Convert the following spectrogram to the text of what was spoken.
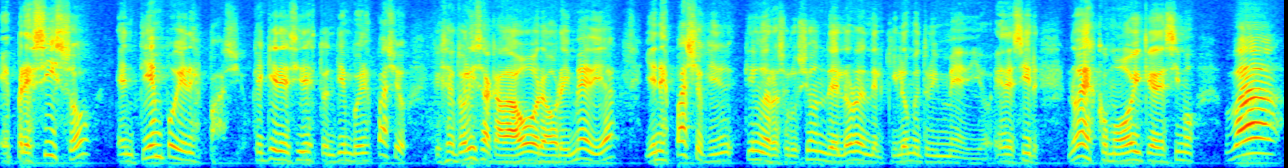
eh, preciso en tiempo y en espacio. ¿Qué quiere decir esto en tiempo y en espacio? Que se actualiza cada hora, hora y media, y en espacio tiene una resolución del orden del kilómetro y medio. Es decir, no es como hoy que decimos, va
